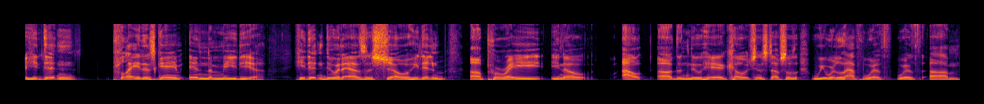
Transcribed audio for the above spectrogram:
he didn't play this game in the media. He didn't do it as a show. He didn't uh, parade, you know, out uh, the new head coach and stuff. So we were left with with um,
